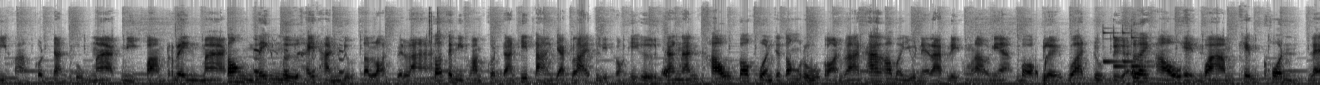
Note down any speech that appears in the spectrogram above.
มีความกดดันสูงมาก มีความเร่งมาก ต้องเร่งมือให้ทันอยู่ตลอดเวลา ก็จะมีความกดดันที่ต่างจากลายผลิตของที่อื่น ดังนั้นเขาก็ควรจะต้องรู้ก่อนว่า ถ้าเข้ามาอยู่ในลายผลิตของเราเนี่ยบอกเลยว่าดุเดือดเพื่อให้เขาเห็นความเข้มข้นและ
